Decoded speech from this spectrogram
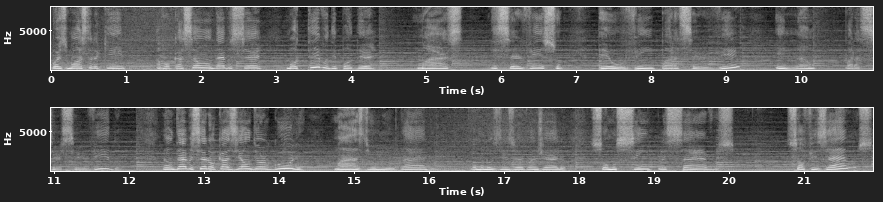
Pois mostra que a vocação não deve ser motivo de poder, mas de serviço. Eu vim para servir e não para ser servido. Não deve ser ocasião de orgulho, mas de humildade. Como nos diz o Evangelho, somos simples servos. Só fizemos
